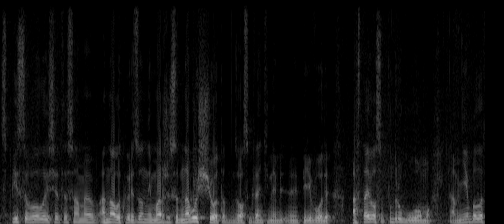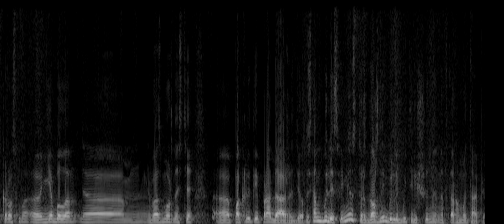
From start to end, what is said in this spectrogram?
списывалась это самое аналог вариационной маржи с одного счета, назывался гарантийные э, переводы, оставился по-другому, там не было, кросс, э, не было э, возможности э, покрытой продажи делать. То есть там были свои минусы, которые должны были быть решены на втором этапе.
